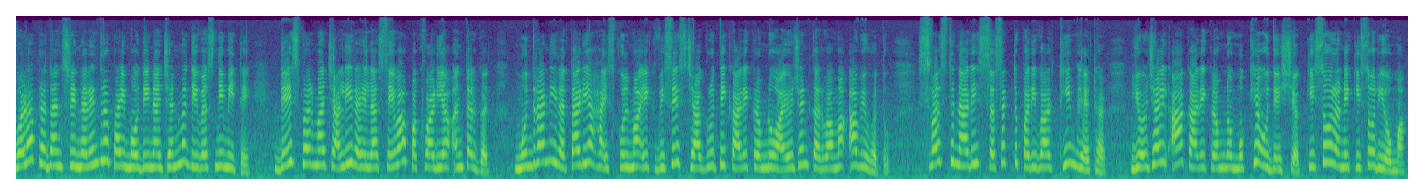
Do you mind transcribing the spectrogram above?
વડાપ્રધાન શ્રી નરેન્દ્રભાઈ મોદીના જન્મદિવસ નિમિત્તે દેશભરમાં ચાલી રહેલા સેવા પખવાડિયા અંતર્ગત મુન્દ્રાની રતાડિયા હાઈસ્કૂલમાં એક વિશેષ જાગૃતિ કાર્યક્રમનું આયોજન કરવામાં આવ્યું હતું. સ્વસ્થ નારી સશક્ત પરિવાર થીમ હેઠળ યોજાયેલ આ કાર્યક્રમનો મુખ્ય ઉદ્દેશ્ય કિશોર અને કિશોરીઓમાં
